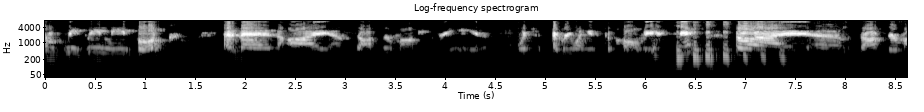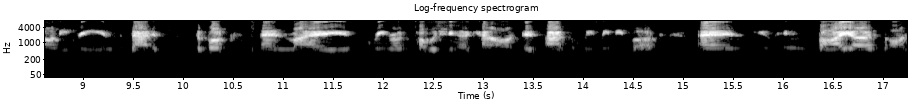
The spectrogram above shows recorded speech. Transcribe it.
Completely Me Book, and then I am Dr. Mommy Green, which everyone used to call me. so I am Dr. Mommy Green. That is the books, and my Green Rose Publishing account is at Completely Me Book. And buy us on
